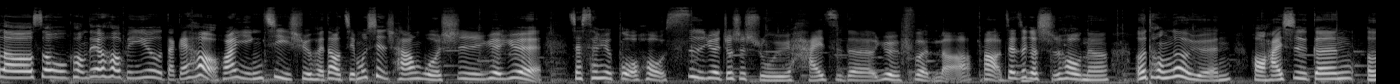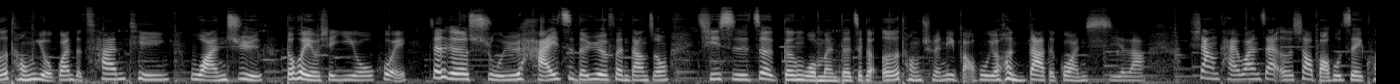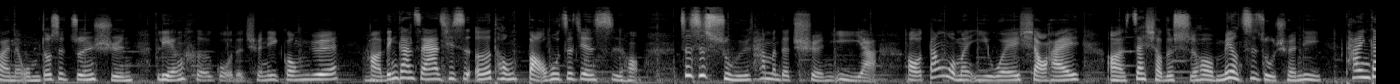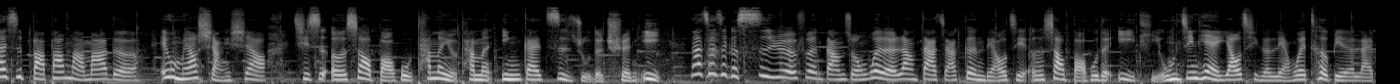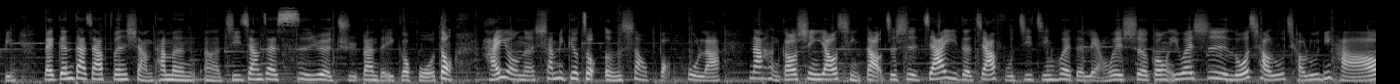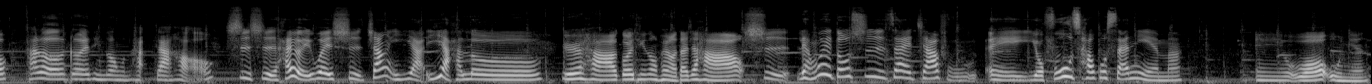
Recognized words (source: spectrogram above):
Hello，所有空中好朋友，大家好，欢迎继续回到节目现场，我是月月。在三月过后，四月就是属于孩子的月份了。好，在这个时候呢，儿童乐园，好，还是跟儿童有关的餐厅、玩具，都会有些优惠。在这个属于孩子的月份当中，其实这跟我们的这个儿童权利保护有很大的关系啦。像台湾在儿少保护这一块呢，我们都是遵循联合国的权利公约。好，您刚才啊，其实儿童保护这件事，哈，这是属于他们的权益呀。好，当我们以为小孩啊在小的时候没有自主权利，他应该是爸爸妈妈的。哎，我们要想一下，其实儿少保护他们有他们应该自主的权益。那在这个四月份当中，为了让大家更了解儿少保护的议题，我们今天也邀请了两位特别的来宾来跟大家分享他们呃即将在四月举办的一个活动，还有呢，下面叫做儿少保护啦。那很高兴邀请到，这是嘉义的家福基金会的两位社工，一位是罗巧如，巧如你好，Hello，各位听众大家好，是是，还有一位是张怡雅，怡雅，Hello，月月好，各位听众朋友大家好，是两位都是在家福，诶、欸，有服务超过三年吗？诶、欸，我五年，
